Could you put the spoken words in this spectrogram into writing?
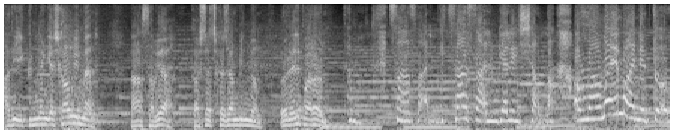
Hadi ilk günden geç kalmayayım ben. Ha Sabiha. Kaçta çıkacağım bilmiyorum. Öğrenip ararım. Tamam. Sağ salim git sağ salim gel inşallah. Allah'ıma emanet ol.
